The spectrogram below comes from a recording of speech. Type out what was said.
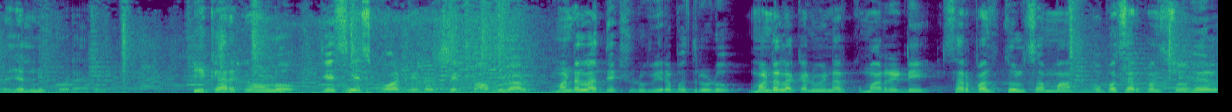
ప్రజల్ని కోరారు. ఈ కార్యక్రమంలో జేసీఎస్ కోఆర్డినేటర్ షేక్ బాబులాల్ మండల అధ్యక్షుడు వీరభద్రుడు మండల కన్వీనర్ కుమార్ రెడ్డి సర్పంచ్ తులసమ్మ ఉప సర్పంచ్ సోహెల్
